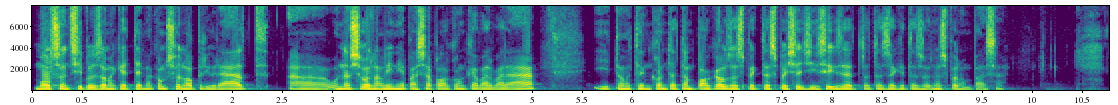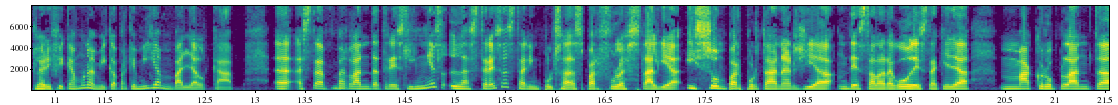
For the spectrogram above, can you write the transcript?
molt sensibles amb aquest tema, com són el Priorat, eh, una segona línia passa per la Conca Barberà i no té en compte tampoc els aspectes paisatgístics de totes aquestes zones per on passa. Clarifiquem una mica, perquè a mi ja em balla el cap. Eh, estem parlant de tres línies. Les tres estan impulsades per Forestàlia i són per portar energia des de l'Aragó, des d'aquella macroplanta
